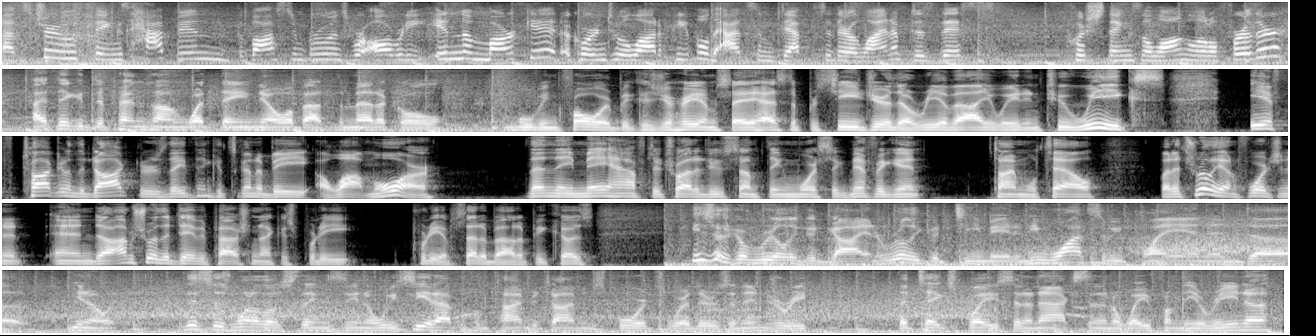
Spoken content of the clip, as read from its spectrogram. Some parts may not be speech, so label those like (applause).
that's true. Things happen. The Boston Bruins were already in the market, according to a lot of people, to add some depth to their lineup. Does this push things along a little further? I think it depends on what they know about the medical moving forward because you hear him say he has the procedure, they'll reevaluate in two weeks. If talking to the doctors, they think it's going to be a lot more, then they may have to try to do something more significant. Time will tell. But it's really unfortunate, and uh, I'm sure that David Pastrnak is pretty, pretty upset about it because he's just a really good guy and a really good teammate, and he wants to be playing. And uh, you know, this is one of those things. You know, we see it happen from time to time in sports where there's an injury that takes place in an accident away from the arena.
